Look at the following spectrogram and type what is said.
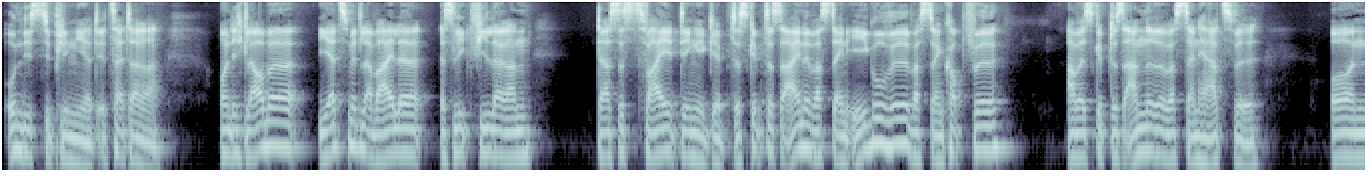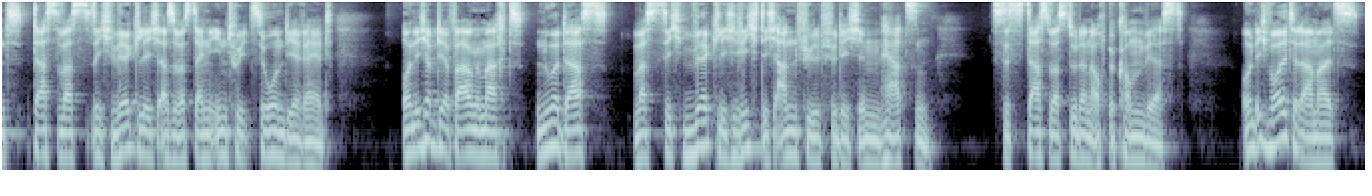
undiszipliniert, etc. Und ich glaube, jetzt mittlerweile, es liegt viel daran, dass es zwei Dinge gibt. Es gibt das eine, was dein Ego will, was dein Kopf will, aber es gibt das andere, was dein Herz will. Und das, was sich wirklich, also was deine Intuition dir rät. Und ich habe die Erfahrung gemacht, nur das, was sich wirklich richtig anfühlt für dich im Herzen, es ist das, was du dann auch bekommen wirst. Und ich wollte damals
